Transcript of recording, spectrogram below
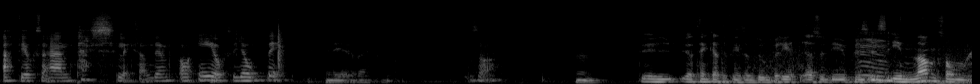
att det också är en pers. Liksom. Det är också jobbigt. Det är det verkligen. Så. Mm. Det är, ju- jag tänker att det finns en dubbelhet. Alltså det är ju precis Mm. innan som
